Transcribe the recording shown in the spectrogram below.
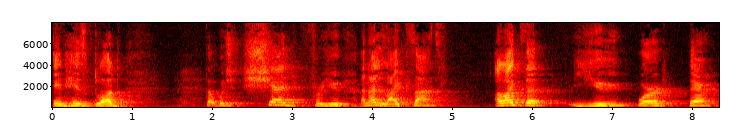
in his blood that was shed for you. And I like that. I like the you word there.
